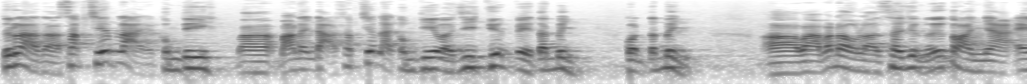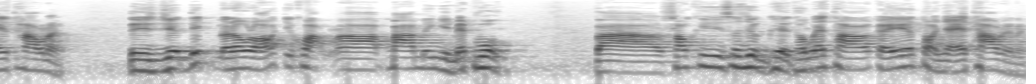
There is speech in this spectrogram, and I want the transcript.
tức là, là sắp xếp lại công ty và ban lãnh đạo sắp xếp lại công ty và di chuyển về Tân Bình quận Tân Bình. À, và bắt đầu là xây dựng cái tòa nhà e town này. Thì diện tích ở đâu đó chỉ khoảng à, 30.000 mét vuông. Và sau khi xây dựng hệ thống e town cái tòa nhà e town này này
